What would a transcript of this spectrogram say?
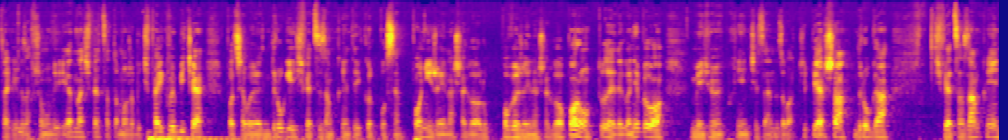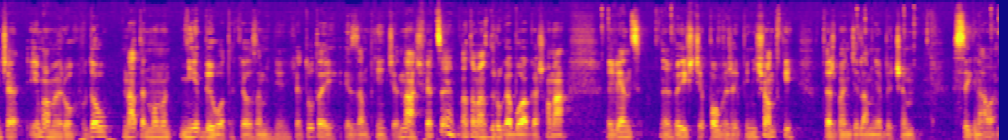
tak jak zawsze mówię, jedna świeca to może być fake wybicie, potrzebujemy drugiej świecy zamkniętej korpusem poniżej naszego lub powyżej naszego oporu, tutaj tego nie było, mieliśmy pchnięcie ceny, zobaczcie, pierwsza, druga, świeca zamknięcie i mamy ruch w dół, na ten moment nie było takiego zamknięcia, tutaj jest zamknięcie na świecy, natomiast druga była gaszona, więc wyjście powyżej 50 też będzie dla mnie byczym sygnałem.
